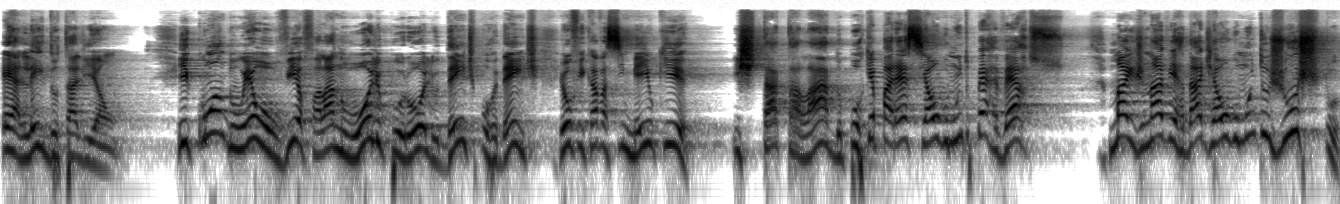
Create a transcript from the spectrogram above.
É a lei do talião. E quando eu ouvia falar no olho por olho, dente por dente, eu ficava assim meio que estatalado, porque parece algo muito perverso, mas na verdade é algo muito justo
